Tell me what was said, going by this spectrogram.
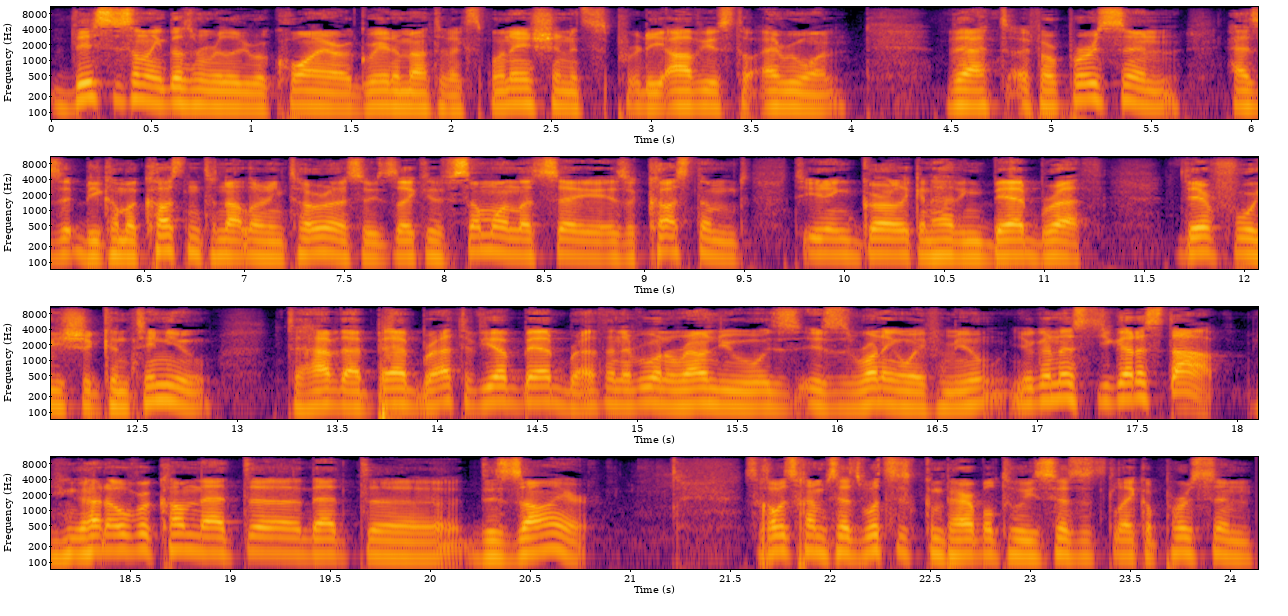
this is something that doesn't really require a great amount of explanation. It's pretty obvious to everyone that if a person has become accustomed to not learning Torah, so it's like if someone, let's say, is accustomed to eating garlic and having bad breath, therefore he should continue to have that bad breath. If you have bad breath and everyone around you is, is running away from you, you're gonna you gotta stop. You gotta overcome that uh, that uh, desire. So Chofetz Chaim says, what's this comparable to? He says it's like a person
